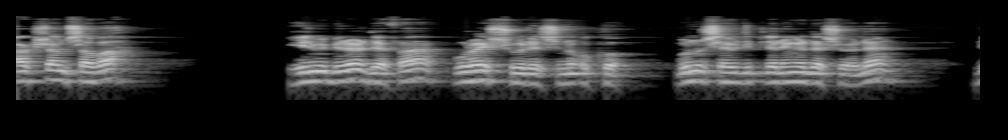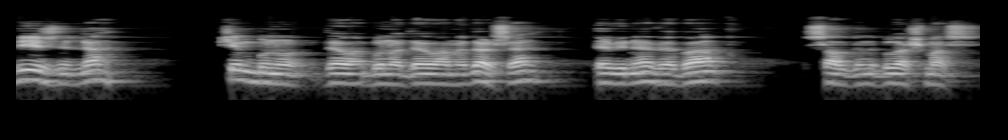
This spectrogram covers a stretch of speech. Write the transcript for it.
akşam sabah 21'er defa Kureyş suresini oku. Bunu sevdiklerine de söyle. Biiznillah kim bunu buna devam ederse evine veba salgını bulaşmaz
